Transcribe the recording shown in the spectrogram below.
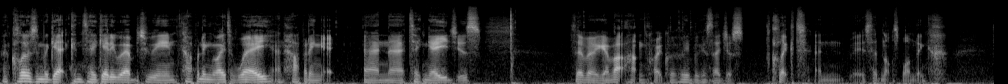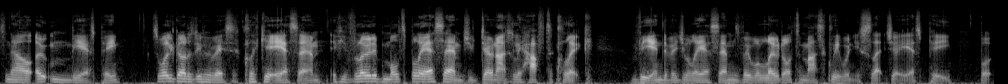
And closing the GECK can take anywhere between happening right away and happening and uh, taking ages. So there we go, that happened quite quickly because I just clicked and it said not responding. so now I'll open the ESP. So all you've got to do for this is click your ESM. If you've loaded multiple ESMs, you don't actually have to click the individual ESMs. They will load automatically when you select your ESP, but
